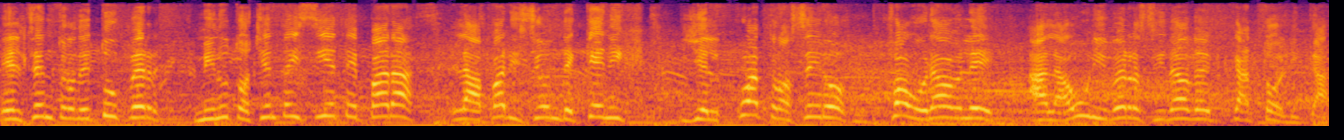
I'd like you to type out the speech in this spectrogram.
El centro de Tupper, minuto 87 para la aparición de Kennig y el 4 a 0 favorable a la Universidad Católica.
